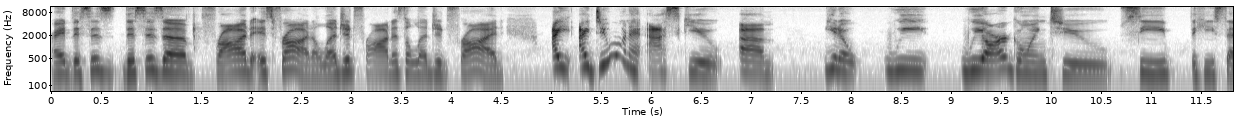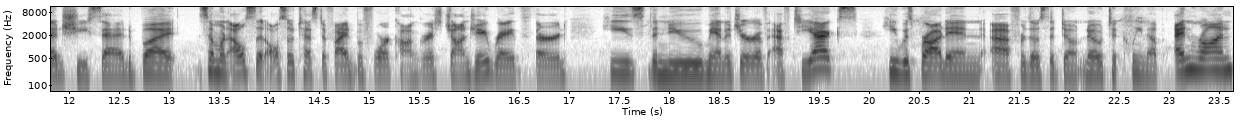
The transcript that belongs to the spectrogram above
right? This is this is a fraud is fraud. Alleged fraud is alleged fraud. I i do want to ask you um you know we we are going to see the he said she said but someone else that also testified before congress john j. Ray III, he's the new manager of ftx he was brought in uh, for those that don't know to clean up enron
